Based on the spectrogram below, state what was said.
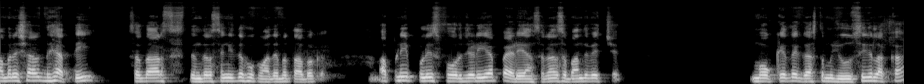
ਅੰਮ੍ਰਿਤਸਰ ਦਿਹਾਤੀ, ਸਰਦਾਰ ਸਤਿੰਦਰ ਸਿੰਘ ਜੀ ਦੇ ਹੁਕਮਾਂ ਦੇ ਮੁਤਾਬਕ ਆਪਣੀ ਪੁਲਿਸ ਫੋਰਸ ਜਿਹੜੀ ਆ ਭੈੜੇ ਅੰਸਰਾਂ ਦੇ ਸੰਬੰਧ ਵਿੱਚ ਮੌਕੇ ਤੇ ਗਸ਼ਤ ਮੌਜੂਦ ਸੀ ਇਲਾਕਾ।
